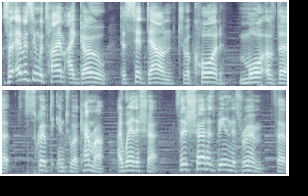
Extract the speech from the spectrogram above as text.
So every single time I go to sit down to record more of the script into a camera, I wear this shirt. So this shirt has been in this room for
